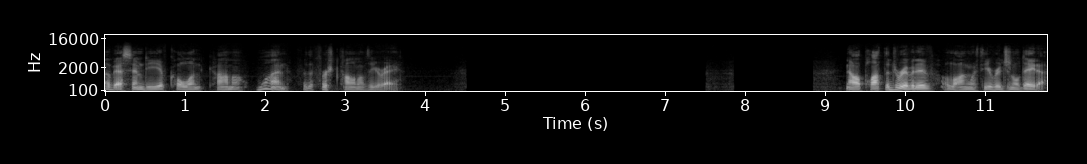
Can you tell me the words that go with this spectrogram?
of SMD of colon, comma, 1 for the first column of the array. Now I'll plot the derivative along with the original data.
